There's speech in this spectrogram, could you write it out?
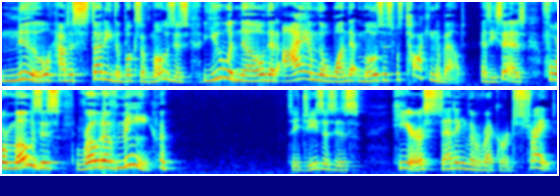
knew how to study the books of Moses, you would know that I am the one that Moses was talking about. As he says, For Moses wrote of me. See, Jesus is here setting the record straight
